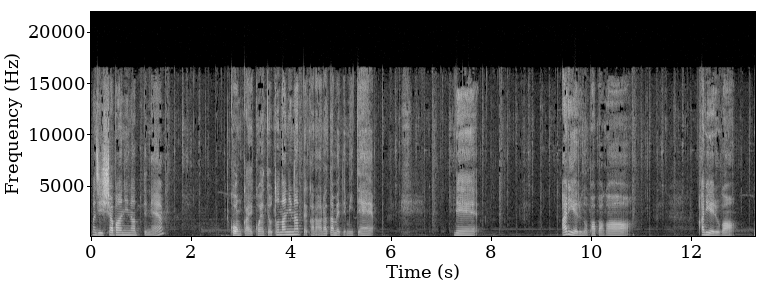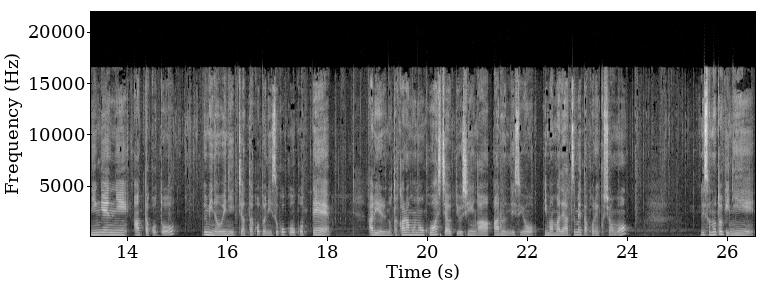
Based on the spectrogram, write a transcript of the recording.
まあ、実写版になってね今回こうやって大人になってから改めて見てでアリエルのパパがアリエルが人間に会ったこと海の上に行っちゃったことにすごく怒ってアリエルの宝物を壊しちゃうっていうシーンがあるんですよ今まで集めたコレクションを。でその時に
